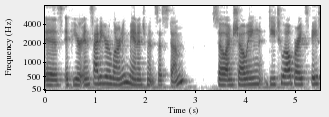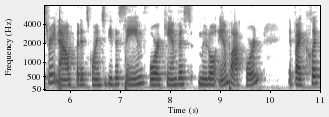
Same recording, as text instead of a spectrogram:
is if you're inside of your learning management system. So I'm showing D2L Brightspace right now, but it's going to be the same for Canvas, Moodle, and Blackboard. If I click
